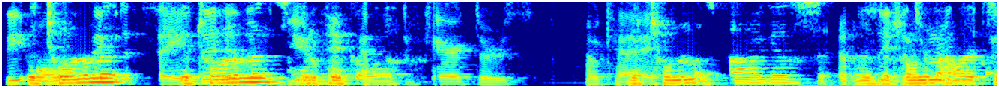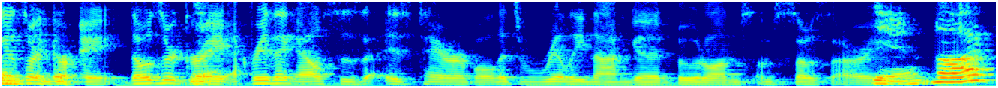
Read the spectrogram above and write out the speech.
The, The tournament- that saves the tournaments is its and beautiful cast of characters. Okay. The tournament sagas, Let's uh, the see, tournament tournament arcs, sagas are great. Those are great. Everything else is is terrible. It's really not good, Boodle. I'm I'm so sorry. Yeah, no, I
